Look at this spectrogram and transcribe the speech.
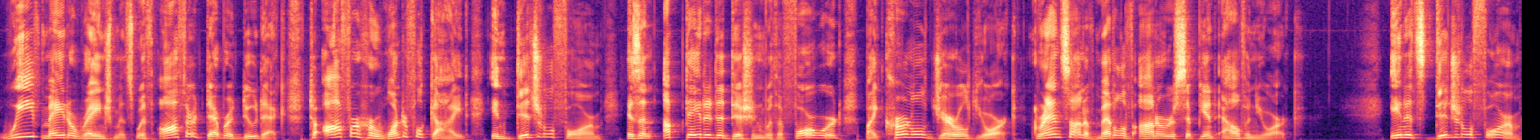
We've made arrangements with author Deborah Dudek to offer her wonderful guide in digital form as an updated edition with a foreword by Colonel Gerald York, grandson of Medal of Honor recipient Alvin York. In its digital form,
